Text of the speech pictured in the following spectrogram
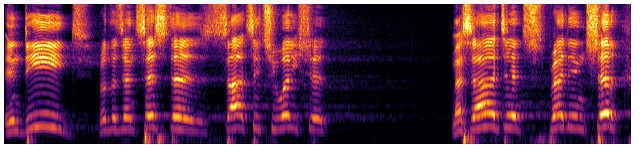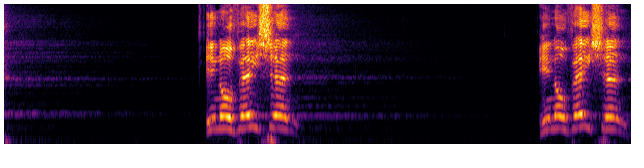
Indeed, brothers and sisters, sad situation. Masajid spreading shirk, innovation, Innovation,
